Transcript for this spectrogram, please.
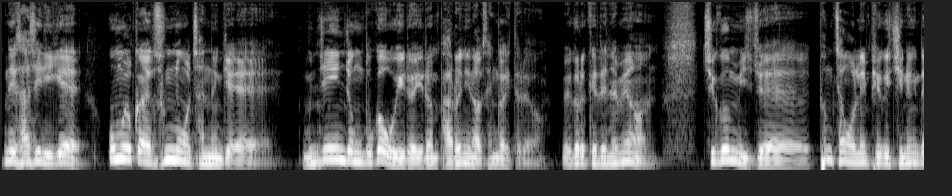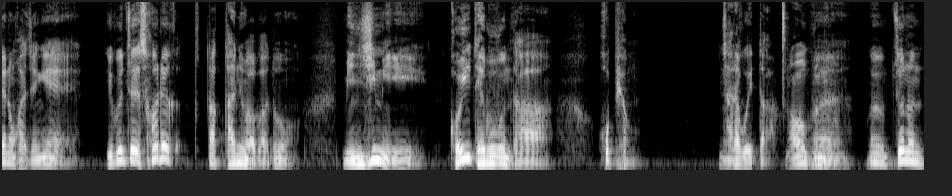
근데 사실 이게 우물가에서 숭늉을 찾는 게 문재인 정부가 오히려 이런 발언이라고 생각이 들어요. 왜 그렇게 되냐면 지금 이제 평창 올림픽이 진행되는 과정에 이번 주에 설에 딱 다녀와 봐도 민심이 거의 대부분 다 호평. 잘하고 있다. 어, 그럼요. 네. 어, 저는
